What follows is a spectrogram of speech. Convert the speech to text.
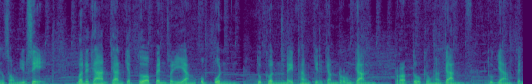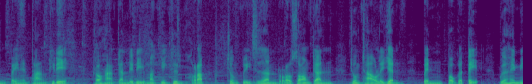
2023-2024 บรรยากาศการเก็บตัวเป็นไปอย่างอบอุ่น ทุกคนได้ทำกิจกรรมร่วมกัน ปรับตัวเข้าหากัน ทุกอย่างเป็นไปในทางที่ดี เข้าหากันได้ดีมากยิ่งขึ้นครับ ช่วงปีซีซั่นเราซ้อมกันช่วงเช้าและเย็นเป็นปกติ เพื่อให้มี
